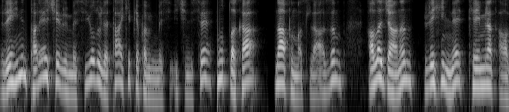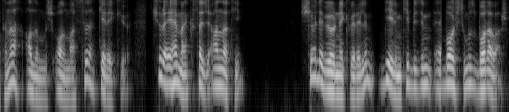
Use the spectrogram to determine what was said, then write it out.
Rehnin paraya çevrilmesi yoluyla takip yapabilmesi için ise mutlaka ne yapılması lazım? Alacağının rehinle teminat altına alınmış olması gerekiyor. Şurayı hemen kısaca anlatayım. Şöyle bir örnek verelim. Diyelim ki bizim e, borçlumuz Bora var.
